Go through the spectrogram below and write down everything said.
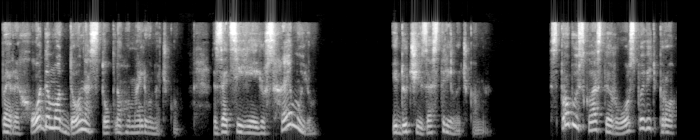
Переходимо до наступного малюночку. За цією схемою, ідучи за стрілочками, спробуй скласти розповідь про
